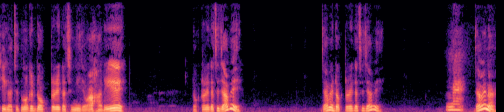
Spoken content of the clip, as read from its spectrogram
ঠিক আছে তোমাকে ডক্টরের কাছে নিয়ে যাও আহারে। ডক্টরের কাছে যাবে? যাবে? ডক্টরের কাছে যাবে? যাবে না?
